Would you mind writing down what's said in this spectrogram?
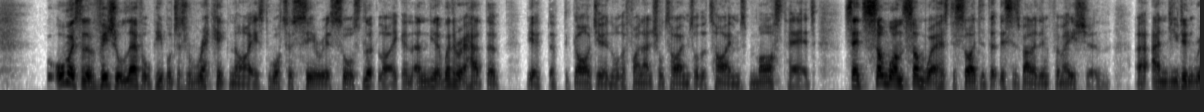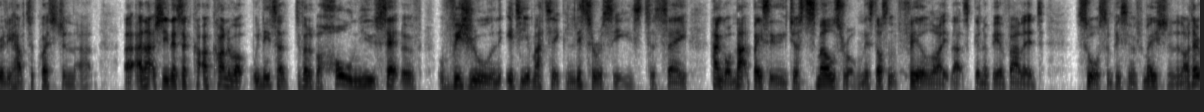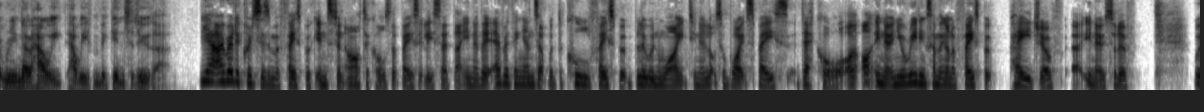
almost at a visual level, people just recognized what a serious source looked like, and and you know whether it had the you know, the, the Guardian or the Financial Times or the Times masthead said someone somewhere has decided that this is valid information, uh, and you didn't really have to question that. Uh, and actually, there's a, a, kind of a we need to develop a whole new set of visual and idiomatic literacies to say, hang on, that basically just smells wrong. This doesn't feel like that's going to be a valid source and piece of information. And I don't really know how we how we even begin to do that. Yeah, I read a criticism of Facebook instant articles that basically said that you know they, everything ends up with the cool Facebook blue and white, you know, lots of white space decor, or, or, you know, and you're reading something on a Facebook page of uh, you know sort of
